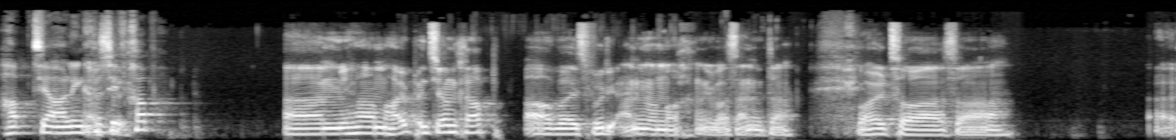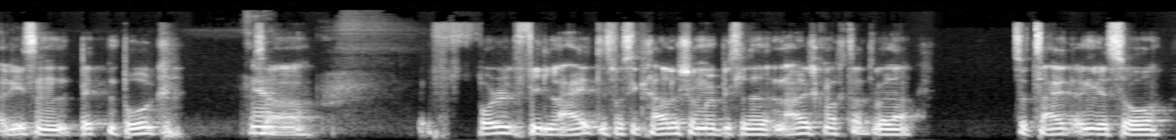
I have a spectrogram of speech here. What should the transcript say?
Habt ihr alle inklusiv Also- gehabt? Ähm, wir haben Halbpension gehabt, aber das würde ich auch nicht mehr machen. Ich weiß auch nicht, da war halt so, so eine, eine riesen Bettenburg. Ja. So voll viel Leid, das was sich Carlo schon mal ein bisschen narrisch gemacht hat, weil er zur Zeit irgendwie so,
